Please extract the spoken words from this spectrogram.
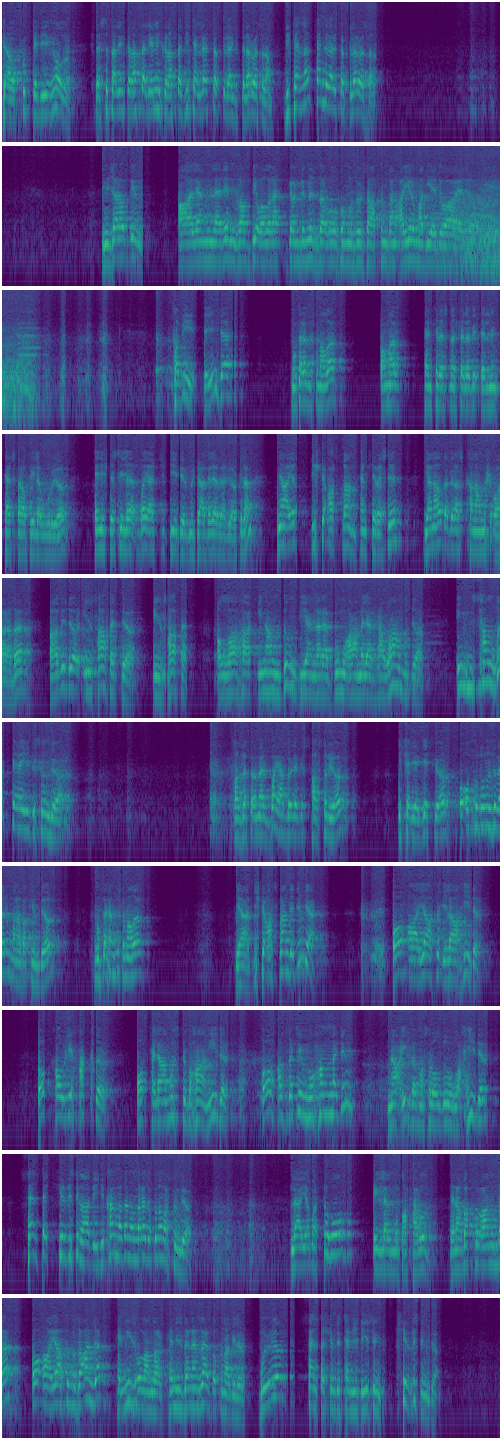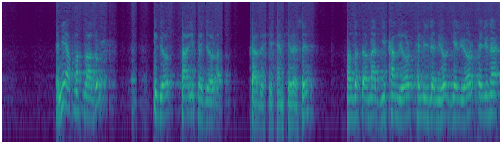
Ya put dediğin ne olur? İşte Stalingrad'da, Leningrad'da dikenler söktüler gittiler ve selam. Dikenler kendileri söktüler ve selam. Yüce Rabbim alemlerin Rabbi olarak gönlümüz ve ruhumuzu zatından ayırma diye dua ediyorum. Tabi deyince muhterem Müslümanlar Ömer hemşiresine şöyle bir elinin ters tarafıyla vuruyor. Eniştesiyle bayağı ciddi bir mücadele veriyor filan. Nihayet dişi aslan hemşiresi yanağı da biraz kanamış o arada. Abi diyor insaf et diyor. İnsaf et. Allah'a inandım diyenlere bu muamele rava mı diyor. İnsanlık gereği düşün diyor. Hazreti Ömer baya böyle bir sarsılıyor. İçeriye geçiyor. O okuduğunuzu verin bana bakayım diyor. Muhterem Müslümanlar ya dişi aslan dedim ya o ayatı ilahidir. O kavli haktır. O kelamı sübhanidir. O Hazreti Muhammed'in nail ve masal olduğu vahidir. Sense kirlisin abi, yıkanmadan onlara dokunamazsın diyor. La yemassuhu illel mutahharun. Cenab-ı Hak Kur'an'ında o ayatımıza ancak temiz olanlar, temizlenenler dokunabilir. Buyuruyor, sense şimdi temiz değilsin, kirlisin diyor. E ne yapmak lazım? Gidiyor, tarif ediyor kardeşi, hemşiresi. Hazreti Ömer yıkanıyor, temizleniyor, geliyor, eline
